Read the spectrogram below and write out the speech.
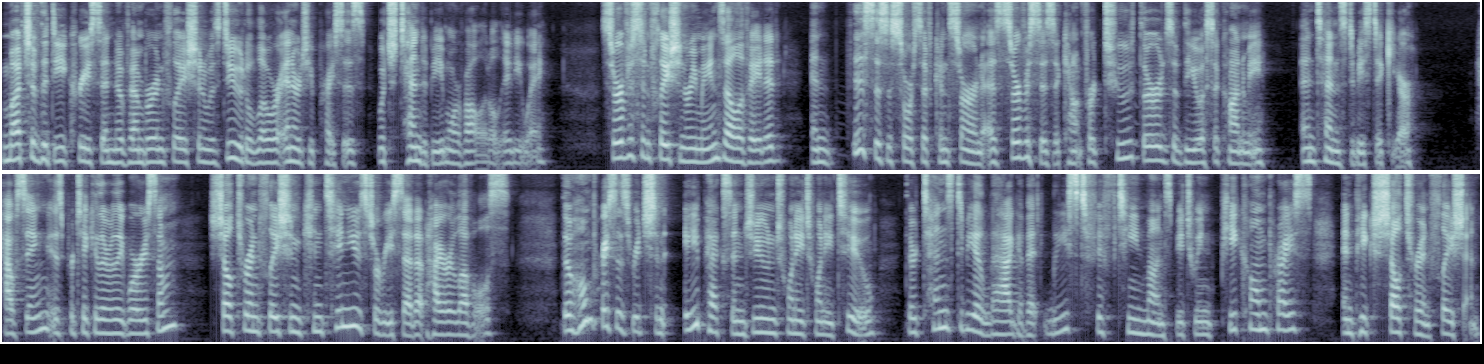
Much of the decrease in November inflation was due to lower energy prices, which tend to be more volatile anyway. Service inflation remains elevated, and this is a source of concern as services account for two thirds of the US economy and tends to be stickier. Housing is particularly worrisome. Shelter inflation continues to reset at higher levels. Though home prices reached an apex in June 2022, there tends to be a lag of at least 15 months between peak home price and peak shelter inflation.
